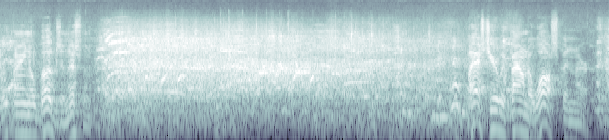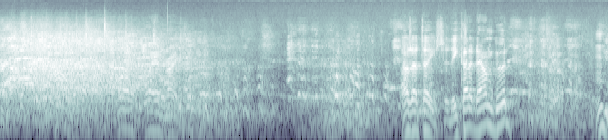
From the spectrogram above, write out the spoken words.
Hope there ain't no bugs in this one. Last year we found a wasp in there. Go ahead, go ahead and. How's that taste? Did he cut it down good? Hmm?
